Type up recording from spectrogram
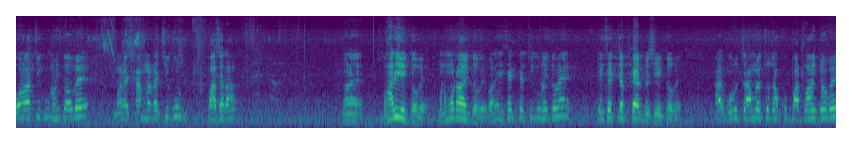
গলা চিকুন হইতে হবে মানে সামনাটা চিকুন পাছাটা মানে ভারী হইতে হবে মানে মোটা হইতে হবে মানে এই সাইডটা চিকুন হইতে হবে, এই সাইডটা ফ্যাট বেশি হইতে হবে। আর গরুর চামড়া চোচা খুব পাতলা হইতে হবে,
